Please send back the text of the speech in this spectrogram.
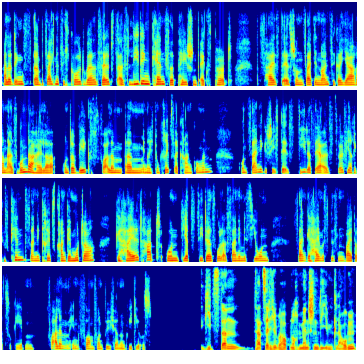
Allerdings äh, bezeichnet sich Coldwell selbst als Leading Cancer Patient Expert. Das heißt, er ist schon seit den 90er Jahren als Wunderheiler unterwegs, vor allem ähm, in Richtung Krebserkrankungen. Und seine Geschichte ist die, dass er als zwölfjähriges Kind seine krebskranke Mutter geheilt hat und jetzt sieht er es wohl als seine Mission, sein geheimes Wissen weiterzugeben vor allem in Form von Büchern und Videos. Gibt's dann tatsächlich überhaupt noch Menschen, die ihm glauben?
